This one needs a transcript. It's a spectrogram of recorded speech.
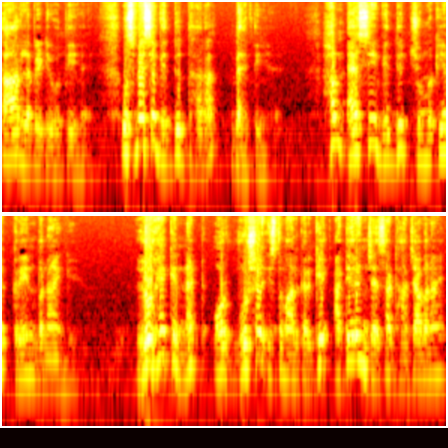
तार लपेटी होती है। उसमें से विद्युत धारा बहती है। हम ऐसी विद्युत चुंबकीय क्रेन बनाएँगे। लोहे के नट और वोशर इस्तेमाल करके अटेरन जैसा ढांचा बनाएँ।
